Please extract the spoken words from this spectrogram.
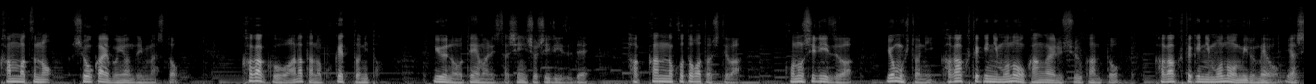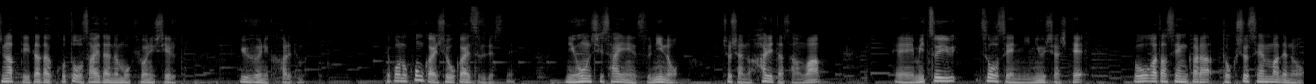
巻末の紹介文を読んでみますと科学をあなたのポケットにというのをテーマにした新書シリーズで発刊の言葉としてはこのシリーズは読む人に科学的にものを考える習慣と科学的にものを見る目を養っていただくことを最大の目標にしているというふうに書かれています。でこの今回紹介するですね日本史サイエンス2の著者の張田さんは、えー、三井造船に入社して大型船から特殊船までの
